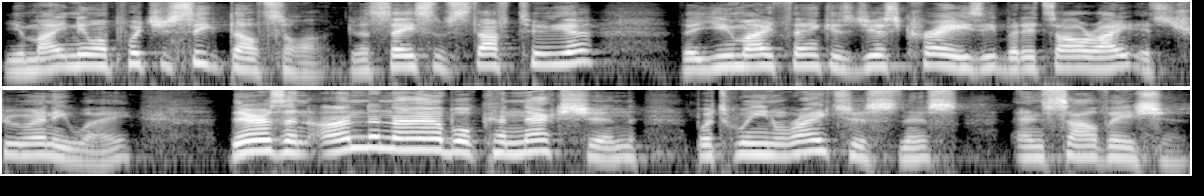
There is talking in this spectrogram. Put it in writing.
You might need to put your seatbelts on. I'm going to say some stuff to you that you might think is just crazy, but it's all right. It's true anyway. There's an undeniable connection between righteousness and salvation.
